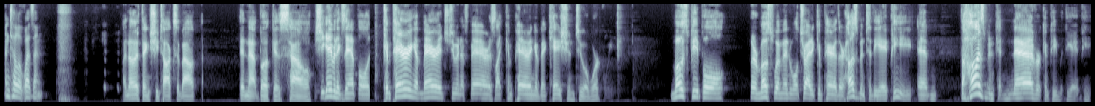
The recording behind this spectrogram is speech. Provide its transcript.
until it wasn't. Another thing she talks about in that book is how she gave an example comparing a marriage to an affair is like comparing a vacation to a work week. Most people or most women will try to compare their husband to the AP and the husband can never compete with the AP.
